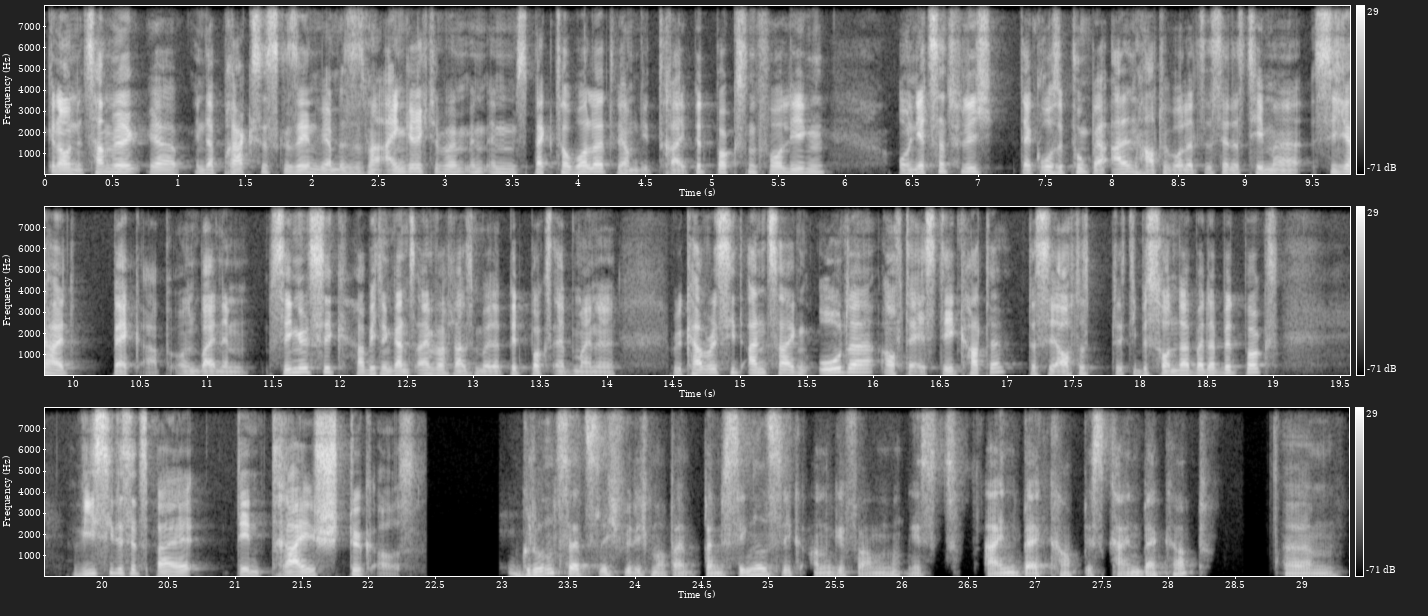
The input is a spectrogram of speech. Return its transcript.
Genau, und jetzt haben wir ja in der Praxis gesehen, wir haben das jetzt mal eingerichtet im, im Spectre Wallet, wir haben die drei Bitboxen vorliegen. Und jetzt natürlich der große Punkt bei allen Hardware-Wallets ist ja das Thema Sicherheit, Backup. Und bei einem Single-Sig habe ich dann ganz einfach, lasse ich bei der Bitbox-App meine Recovery Seed anzeigen oder auf der SD-Karte. Das ist ja auch das, das die Besonderheit bei der Bitbox. Wie sieht es jetzt bei den drei Stück aus? Grundsätzlich würde ich mal beim, beim Single-Sig angefangen, ist ein Backup ist kein Backup. Ähm,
